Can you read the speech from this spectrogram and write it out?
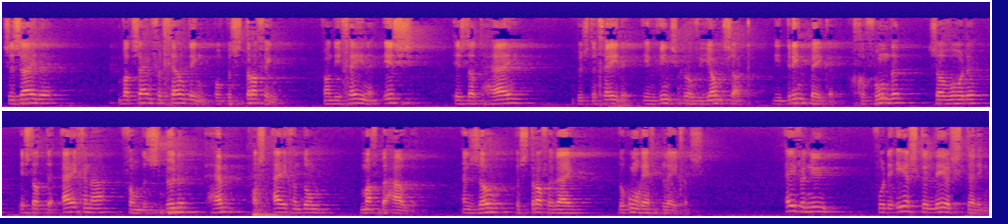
Ze zeiden, wat zijn vergelding of bestraffing van diegene is, is dat hij, dus degene in wiens proviantzak die drinkbeker gevonden zal worden, is dat de eigenaar van de spullen hem als eigendom mag behouden. En zo bestraffen wij de onrechtplegers. Even nu voor de eerste leerstelling.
